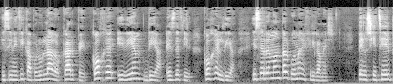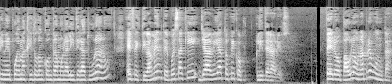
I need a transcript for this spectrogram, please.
y significa por un lado carpe, coge y diem día, es decir, coge el día, y se remonta al poema de Gilgamesh. Pero si este es el primer poema escrito que encontramos en la literatura, ¿no? Efectivamente, pues aquí ya había tópicos literarios. Pero, Paula, una pregunta.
